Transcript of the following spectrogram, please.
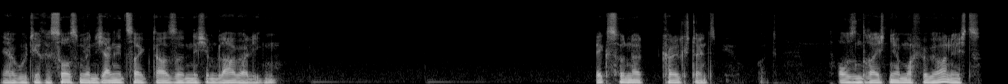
Ja gut, die Ressourcen werden nicht angezeigt, da sie nicht im Lager liegen. 600 Kalksteins. Oh Gott. 1000 reichen ja mal für gar nichts.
